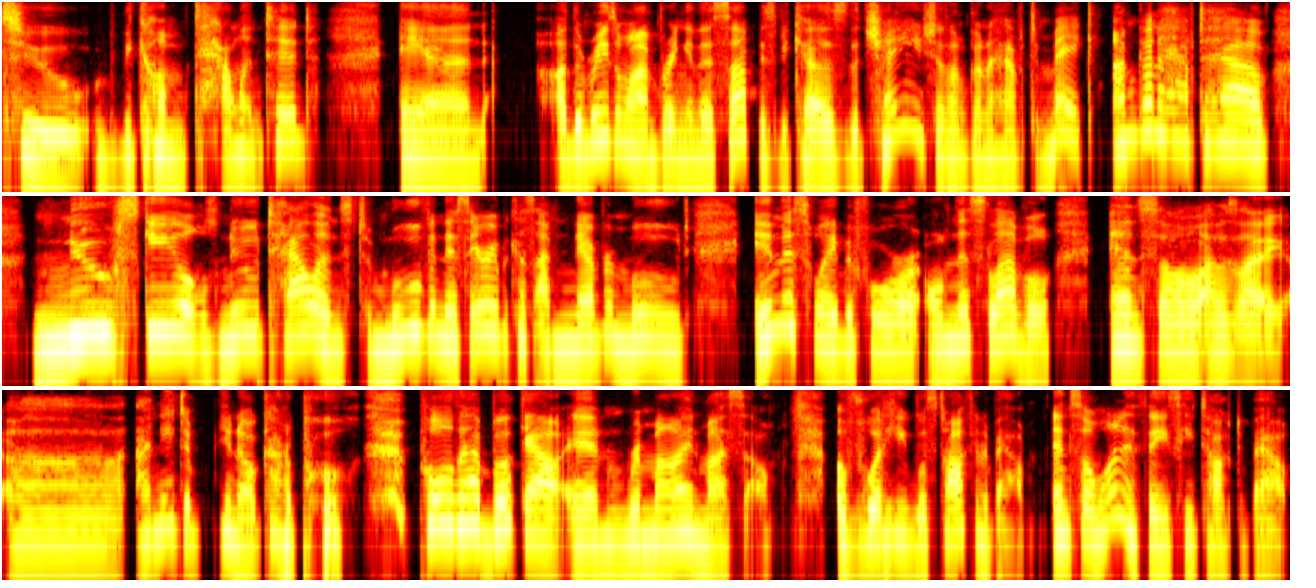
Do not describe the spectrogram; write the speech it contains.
to become talented. And uh, the reason why I'm bringing this up is because the change that I'm going to have to make, I'm going to have to have new skills, new talents to move in this area because I've never moved in this way before on this level. And so I was like, uh, I need to, you know, kind of pull pull that book out and remind myself of what he was talking about. And so one of the things he talked about,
